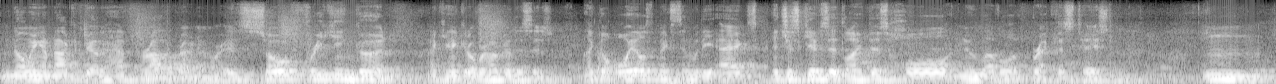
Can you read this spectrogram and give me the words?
knowing I'm not gonna be able to have paratha bread anymore. It is so freaking good. I can't get over how good this is. Like the oils mixed in with the eggs, it just gives it like this whole new level of breakfast taste. Mmm.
